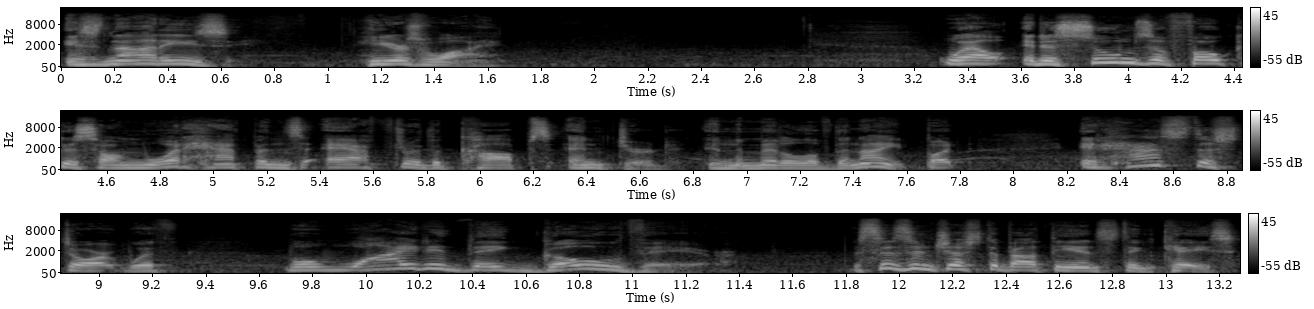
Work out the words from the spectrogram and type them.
is not easy. Here's why. Well, it assumes a focus on what happens after the cops entered in the middle of the night, but it has to start with well, why did they go there? This isn't just about the instant case,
